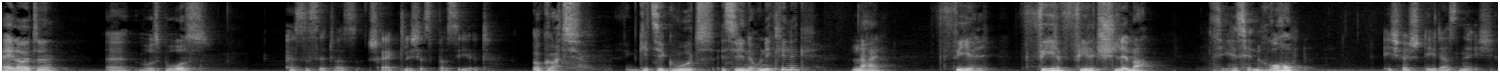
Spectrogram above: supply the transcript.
Hey Leute, äh, wo ist Boris? Es ist etwas Schreckliches passiert. Oh Gott, geht's ihr gut? Ist sie in der Uniklinik? Nein, viel, viel, viel schlimmer. Sie ist in Rom. Ich verstehe das nicht.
